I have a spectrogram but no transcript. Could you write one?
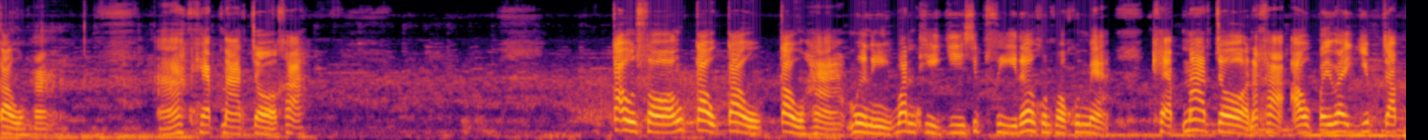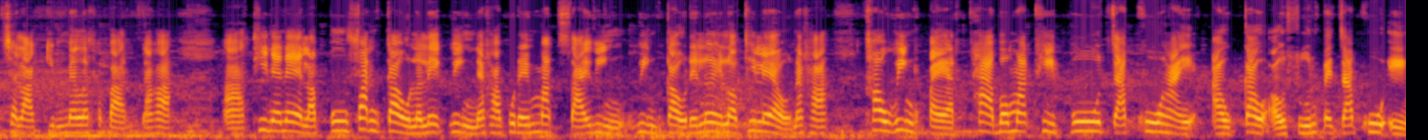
เก่าห้าอะแคปหน้าจอค่ะ เก้าสองเก้าเก้าเก้าหาเมื่อนี้วันที่ยี่สิบสี่เด้อคุณพ่อคุณแม่ แคปหน้าจอนะคะ เอาไปไว้ยิบจับฉลากกินแบ่งรัฐบาลนะคะอ่าที่แน่ๆละปูฟันเก่าละเลขวิ่งนะคะ ผู้ใดมักสายวิ่งวิ่งเก่าได้เลยรอบที่แล้วนะคะ เข้าวิ่งแปดถ้าบ่มักที่ปูจับคู่ให้เอาเก้าเอาศูนย์ไปจับคู่เอง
